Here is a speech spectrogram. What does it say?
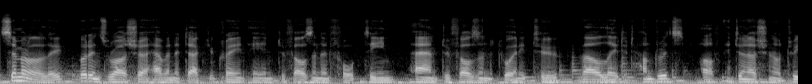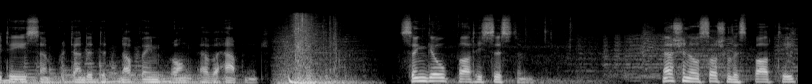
Similarly, Putin's Russia, having attacked Ukraine in 2014 and 2022, violated hundreds of international treaties and pretended that nothing wrong ever happened. Single party system National Socialist Party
